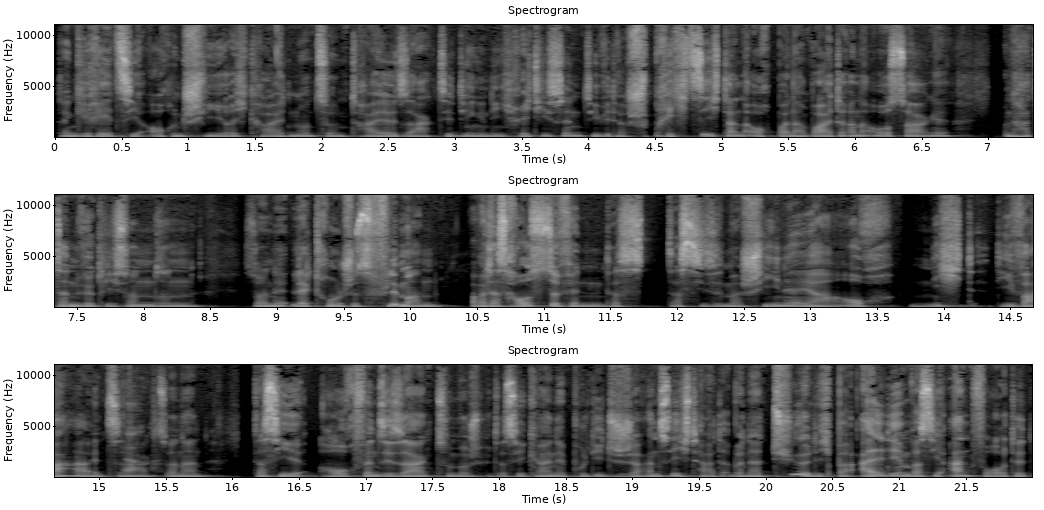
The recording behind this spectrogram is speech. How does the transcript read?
dann gerät sie auch in Schwierigkeiten und zum Teil sagt sie Dinge, die nicht richtig sind. Die widerspricht sich dann auch bei einer weiteren Aussage und hat dann wirklich so ein, so ein, so ein elektronisches Flimmern. Aber das rauszufinden, dass, dass diese Maschine ja auch nicht die Wahrheit sagt, ja. sondern dass sie auch, wenn sie sagt zum Beispiel, dass sie keine politische Ansicht hat, aber natürlich bei all dem, was sie antwortet,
